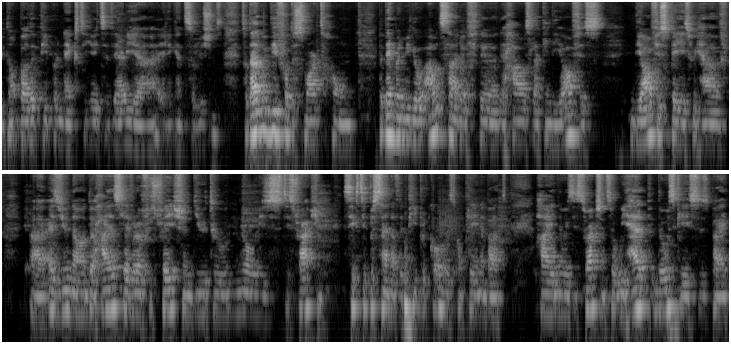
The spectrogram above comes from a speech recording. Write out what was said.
you don't bother people next to you. It's a very uh, elegant solutions. So that would be for the smart home. But then when we go outside of the, the house, like in the office, in the office space, we have, uh, as you know, the highest level of frustration due to noise distraction. 60% of the people always complain about high noise distraction. So we help in those cases by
